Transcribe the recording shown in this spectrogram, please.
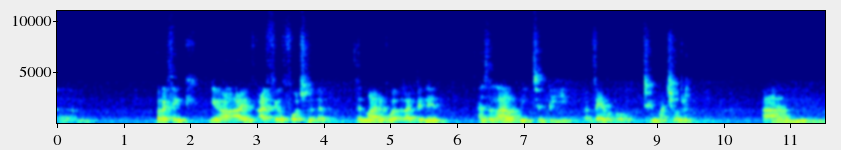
Um, but I think you know I I feel fortunate that the line of work that I've been in has allowed me to be available to my children. Um,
